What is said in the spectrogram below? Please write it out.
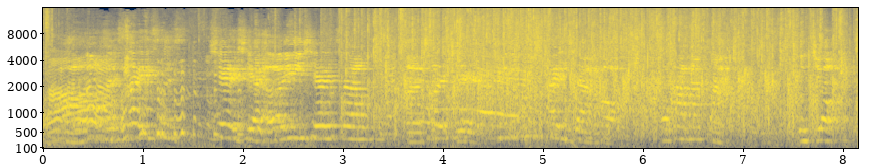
好，那我们再一次谢谢俄一先生，呃，谢谢看一下哦，我妈妈讲不就。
